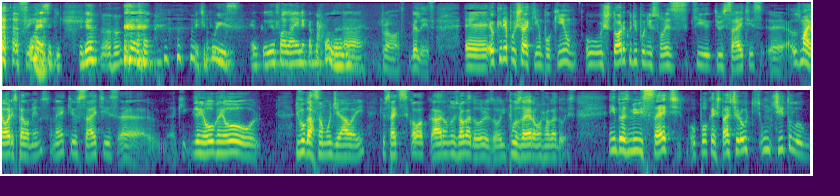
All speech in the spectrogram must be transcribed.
Sim. Porra, essa aqui, entendeu? Uhum. é tipo isso. É o que eu ia falar e ele acabou falando. É. Pronto, beleza. É, eu queria puxar aqui um pouquinho o histórico de punições que, que os sites, é, os maiores pelo menos, né, que os sites é, que ganhou ganhou divulgação mundial aí, que os sites colocaram nos jogadores ou impuseram aos jogadores. Em 2007, o PokerStars tirou um título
